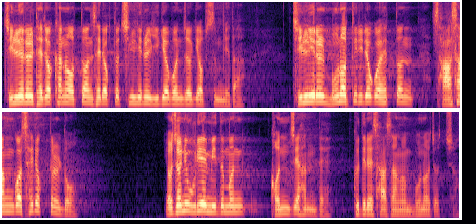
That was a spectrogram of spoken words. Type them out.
진리를 대적하는 어떤 세력도 진리를 이겨본 적이 없습니다. 진리를 무너뜨리려고 했던 사상과 세력들도 여전히 우리의 믿음은 건재한데 그들의 사상은 무너졌죠.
